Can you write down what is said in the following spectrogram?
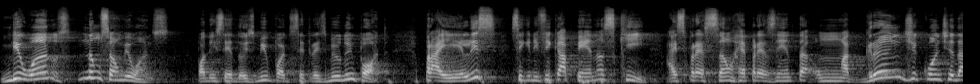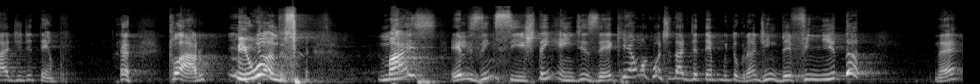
mil anos não são mil anos. Podem ser dois mil, pode ser três mil, não importa. Para eles, significa apenas que a expressão representa uma grande quantidade de tempo. claro, mil anos. Mas eles insistem em dizer que é uma quantidade de tempo muito grande, indefinida, né,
